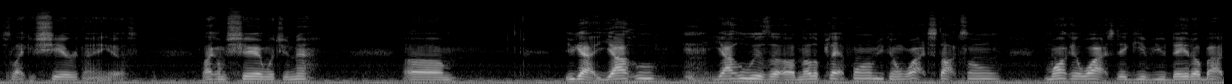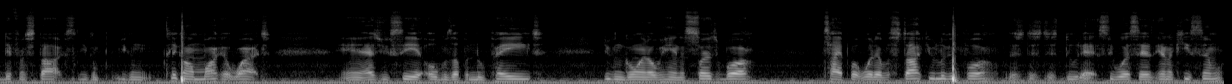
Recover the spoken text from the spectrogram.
just like you share everything else. Like I'm sharing with you now. Um, you got Yahoo. Yahoo is a, another platform you can watch stocks on market watch they give you data about different stocks you can you can click on market watch and as you see it opens up a new page you can go in over here in the search bar type up whatever stock you're looking for. Let's just just do that. See what it says enter key symbol.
